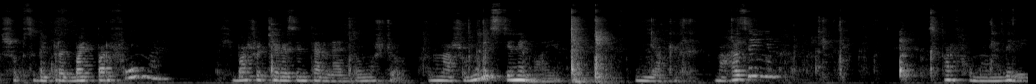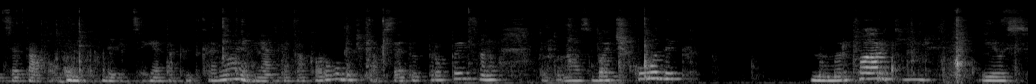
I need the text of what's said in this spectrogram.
щоб собі придбати парфуми. Хіба що через інтернет, тому що в нашому місті немає ніяких магазинів з парфумами. Дивіться, так, о, дивіться, я так відкриваю, гляньте, яка коробочка, все тут прописано. Тут у нас бач-кодик, номер партії і ось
